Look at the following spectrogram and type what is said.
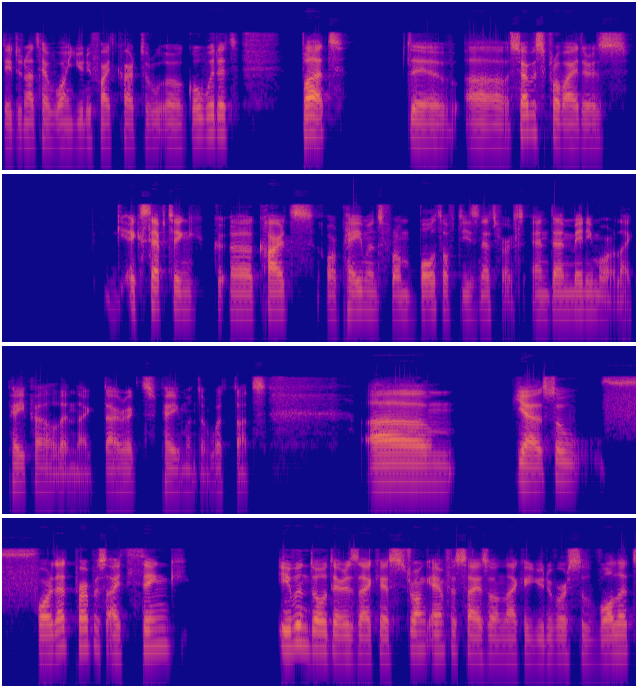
they do not have one unified card to uh, go with it. But the uh, service providers accepting uh, cards or payments from both of these networks, and then many more like PayPal and like direct payment and whatnot. Um, yeah, so for that purpose, I think even though there is like a strong emphasis on like a universal wallet,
